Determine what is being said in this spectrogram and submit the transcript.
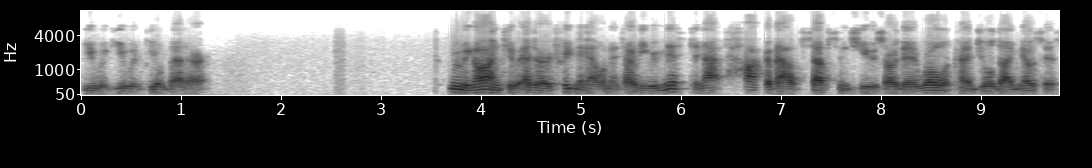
you would you would feel better. Moving on to other treatment elements, I would be remiss to not talk about substance use or the role of kind of dual diagnosis.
